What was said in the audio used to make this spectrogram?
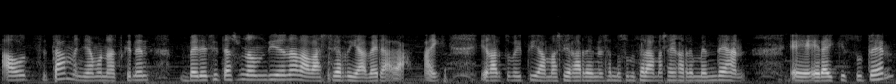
ahotzetan, baina, bueno, azkenen berezitasuna handiena, ba, baserria bera da, bai, egartu behiti, amaseigarren, esan duzun bezala, amaseigarren mendean, e, eraiki zuten,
